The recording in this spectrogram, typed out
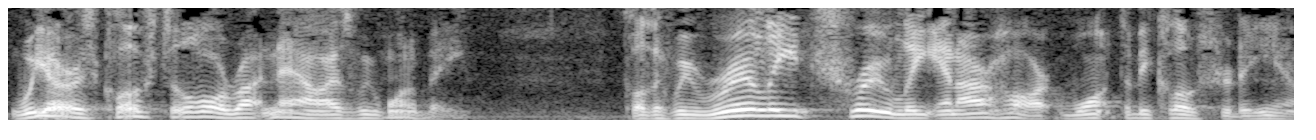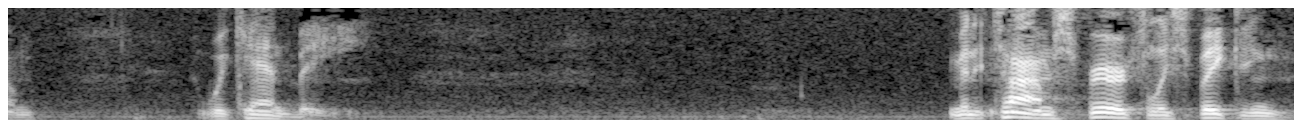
we are as close to the Lord right now as we want to be. Because if we really, truly, in our heart, want to be closer to Him, we can be. Many times, spiritually speaking,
